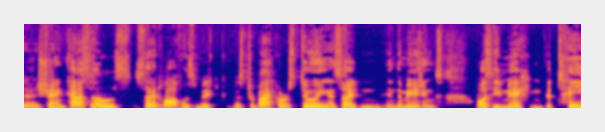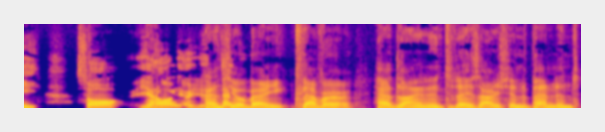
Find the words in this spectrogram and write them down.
uh, Shane Cassells said what was Mr. Bakhurst doing inside in, in the meetings? Was he making the tea? So, you know. Hence your very clever headline in today's Irish Independent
